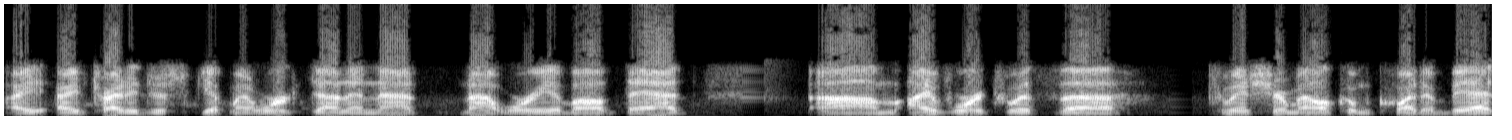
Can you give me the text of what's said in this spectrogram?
I, I try to just get my work done and not not worry about that. Um, I've worked with uh, Commissioner Malcolm quite a bit.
